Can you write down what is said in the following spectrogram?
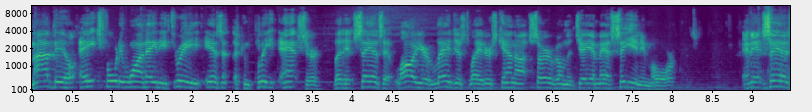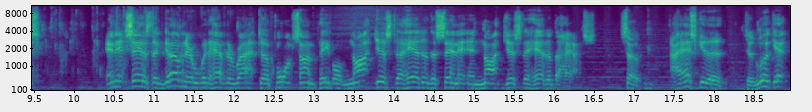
My bill, H4183, isn't the complete answer, but it says that lawyer legislators cannot serve on the JMSC anymore. And it says, and it says the governor would have the right to appoint some people, not just the head of the Senate and not just the head of the House. So I ask you to, to look at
